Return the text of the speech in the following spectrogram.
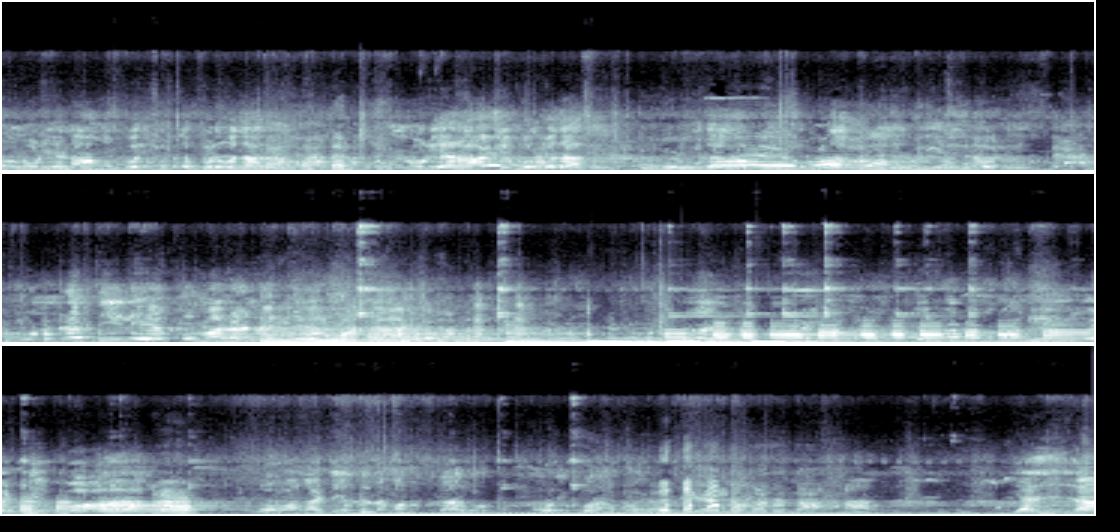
உன்னுடைய நாமம் பரிசுத்தப்படுவதாக உன்னுடைய ராஜ்யம் வருவதாக இதா குன்றத்திலே குமரனுக்கு கொண்டாடும் வெட்டிப்பா போவாங்காட்டி எந்தெந்த மதத்துக்காரங்களும் ஓடி போறாங்க எல்லா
